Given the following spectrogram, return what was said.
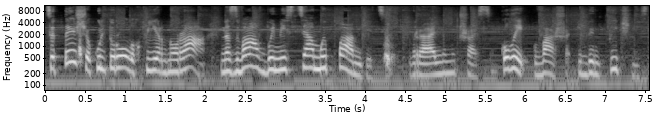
Це те, що культуролог П'єр Нора назвав би місцями пам'яті в реальному часі, коли ваша ідентичність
